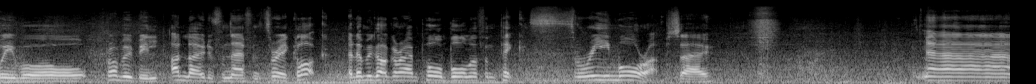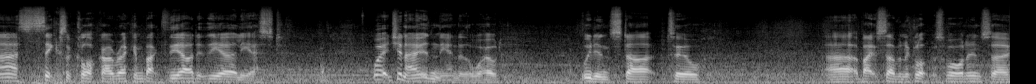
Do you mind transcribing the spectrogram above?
We will probably be unloaded from there from three o'clock, and then we've got to go around Poole Bournemouth and pick three more up. So uh, six o'clock, I reckon, back to the yard at the earliest. Which, you know, isn't the end of the world. We didn't start till uh, about seven o'clock this morning, so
